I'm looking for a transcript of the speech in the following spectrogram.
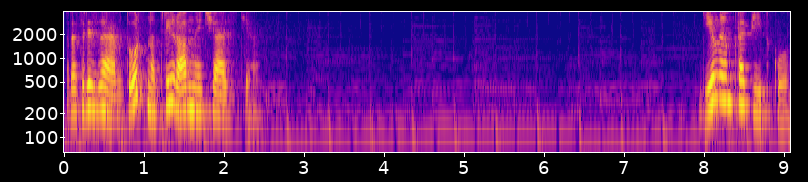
Разрезаем торт на три равные части. Делаем пропитку.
